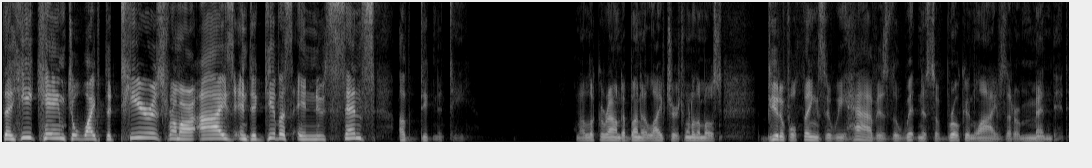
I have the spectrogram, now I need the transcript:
that He came to wipe the tears from our eyes and to give us a new sense of dignity. When I look around Abundant Life Church, one of the most beautiful things that we have is the witness of broken lives that are mended.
